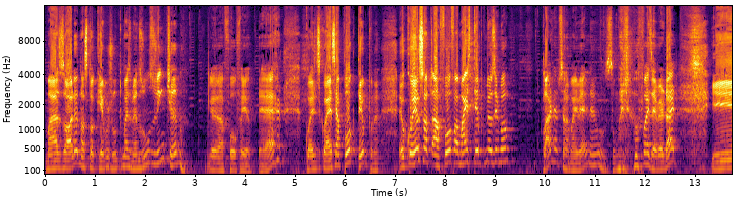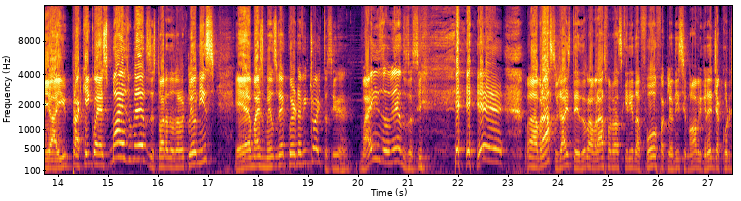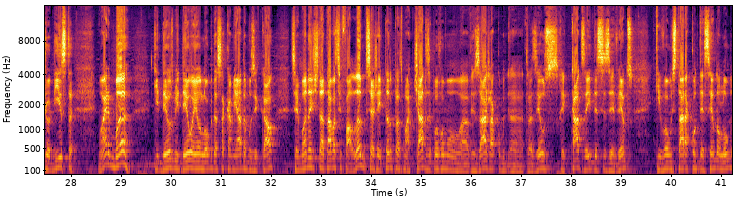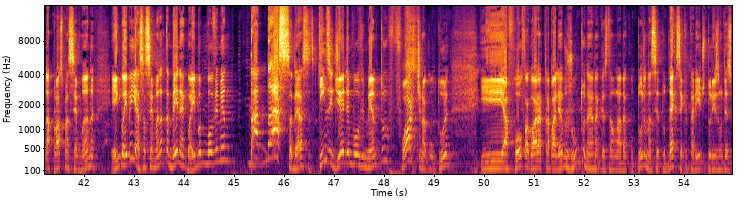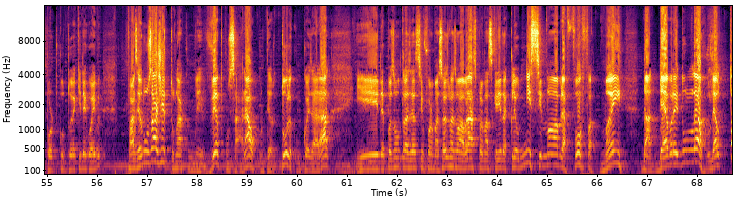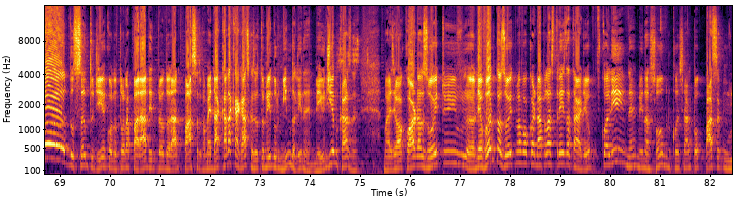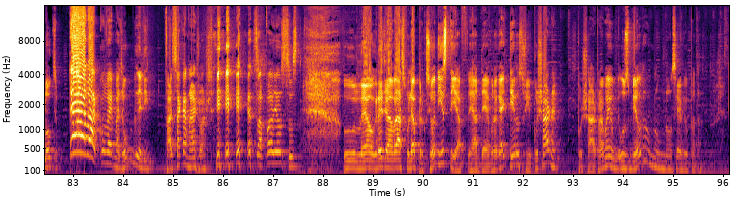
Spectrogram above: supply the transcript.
Mas olha, nós toquemos junto mais ou menos uns 20 anos. É, a Fofa aí. É, a gente conhece há pouco tempo, né? Eu conheço a, a Fofa há mais tempo que meus irmãos. Claro, né? Você é mais velho, né? Eu sou mais novo, mas é verdade. E aí, pra quem conhece mais ou menos a história da Dona Cleonice, é mais ou menos o Recuerdo da 28, assim, né? Mais ou menos, assim. um abraço já, estendendo um abraço para nossa querida fofa Cleonice Nobre, grande acordeonista, uma irmã que Deus me deu aí ao longo dessa caminhada musical. Semana a gente ainda estava se falando, se ajeitando para as machadas, depois vamos avisar já uh, trazer os recados aí desses eventos que vão estar acontecendo ao longo da próxima semana em Guaíba e essa semana também, né? Guaíba movimentadaça dessas, 15 dias de movimento forte na cultura. E a FOFA agora trabalhando junto, né, na questão lá da cultura, na CETUDEC, Secretaria de Turismo, Desporto e Cultura aqui de Guaíba, fazendo uns agitos lá com evento, com sarau, com tertúlia, com coisa arada. E depois vamos trazer essas informações. Mais um abraço para nossa querida Cleonice Nobre, a fofa, mãe da Débora e do Léo. O Léo todo santo dia, quando eu tô na parada indo pro Eldorado, passa do caminho, dá cada porque eu tô meio dormindo ali, né? Meio dia no caso, né? Mas eu acordo às 8 e. levanto às 8, mas vou acordar pelas 3 da tarde. Eu fico ali, né? Meio na sombra, no concessionário, pouco passa com um louco. É, Marco, velho! Mas eu, ele faz sacanagem, eu acho. Só pra ver o susto. O Léo, grande abraço pro Léo, percussionista, e a, e a Débora Gaiteiro, os filhos puxaram, né? Puxaram pra mãe. Os meus não, não, não serviu pra nada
